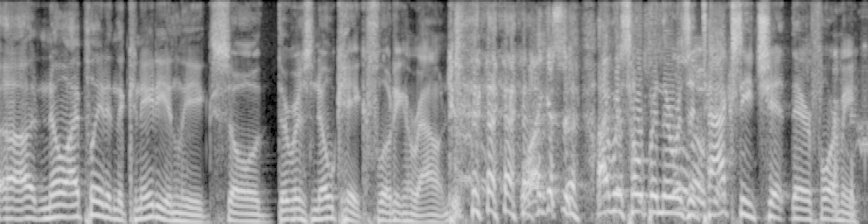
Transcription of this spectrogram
Uh, no, I played in the Canadian League, so there was no cake floating around. Well, I guess I was hoping there was a taxi chit there for me.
